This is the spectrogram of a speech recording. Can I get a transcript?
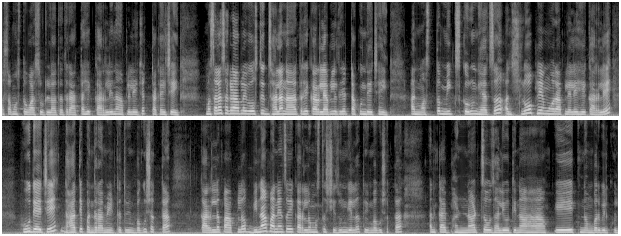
असा मस्त वास सुटला होता. तर आता हे कारले ना आपल्याला याच्यात टाकायचे आहेत. मसाला सगळा आपला व्यवस्थित झाला ना तर हे कारले आपल्याला त्याच्यात टाकून द्यायचे आहेत. आणि मस्त मिक्स करून घ्यायचं आणि स्लो फ्लेमवर आपल्याला हे कारले होऊ द्यायचे दहा ते पंधरा मिनिट तर तुम्ही बघू शकता कारलं पा आपलं बिना पाण्याचं हे कारलं मस्त शिजून गेलं. तुम्ही बघू शकता. आणि काय भन्नाट चव झाली होती ना. हा एक नंबर बिलकुल.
